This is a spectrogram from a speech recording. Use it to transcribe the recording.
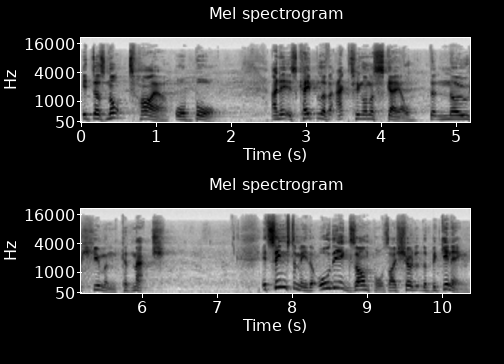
It does not tire or bore, and it is capable of acting on a scale that no human could match. It seems to me that all the examples I showed at the beginning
